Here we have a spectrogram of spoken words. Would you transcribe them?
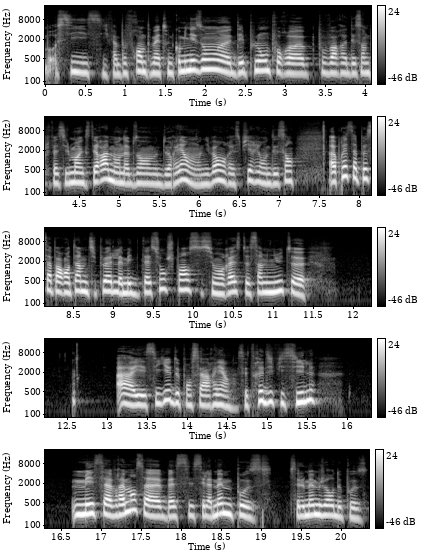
Bon, si s'il fait un peu froid, on peut mettre une combinaison, euh, des plombs pour euh, pouvoir descendre plus facilement, etc. Mais on a besoin de rien. On y va, on respire et on descend. Après, ça peut s'apparenter un petit peu à de la méditation, je pense, si on reste cinq minutes euh, à essayer de penser à rien. C'est très difficile. Mais ça, vraiment, ça, bah, c'est la même pause. C'est le même genre de pause.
